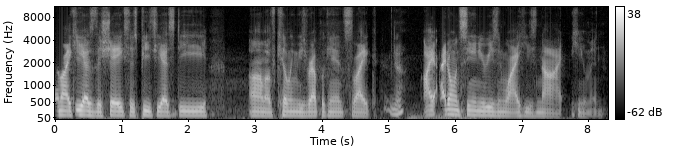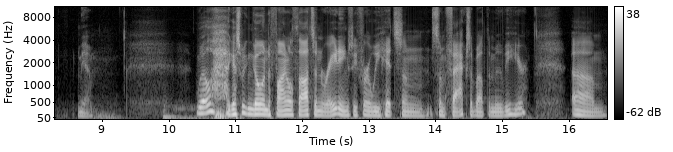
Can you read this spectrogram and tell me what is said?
And like he has the shakes, his PTSD, um, of killing these replicants. Like, Yeah. I I don't see any reason why he's not human. Yeah. Well, I guess we can go into final thoughts and ratings before we hit some some facts about the movie here. Um,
